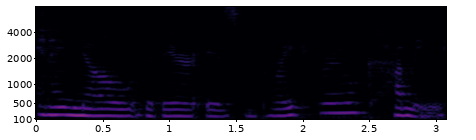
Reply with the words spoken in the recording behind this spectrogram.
and I know that there is breakthrough coming.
